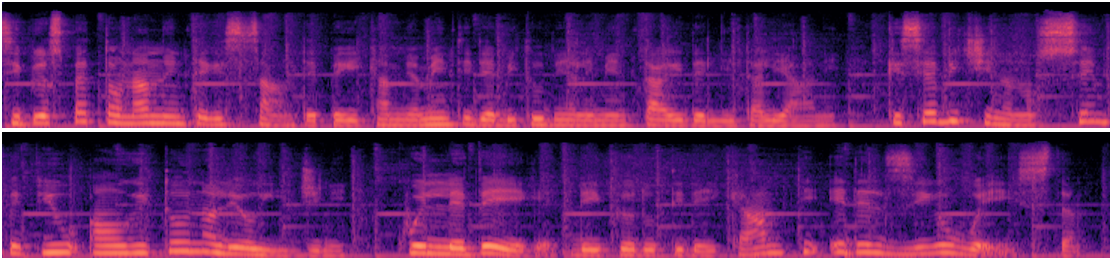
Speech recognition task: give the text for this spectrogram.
Si prospetta un anno interessante per i cambiamenti di abitudini alimentari degli italiani, che si avvicinano sempre più a un ritorno alle origini, quelle vere dei prodotti dei campi e del zero waste.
